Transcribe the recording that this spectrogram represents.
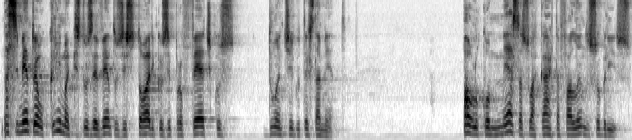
Nascimento é o clímax dos eventos históricos e proféticos do Antigo Testamento. Paulo começa a sua carta falando sobre isso.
